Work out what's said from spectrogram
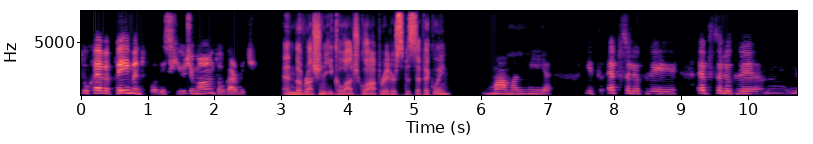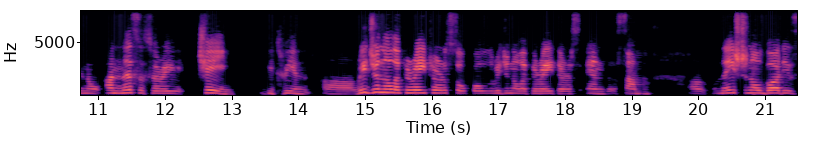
to have a payment for this huge amount of garbage. And the russian ecological operator specifically? Mamma mia. It's absolutely absolutely mm, you know unnecessary chain between uh, regional operators so-called regional operators and some uh, national bodies.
